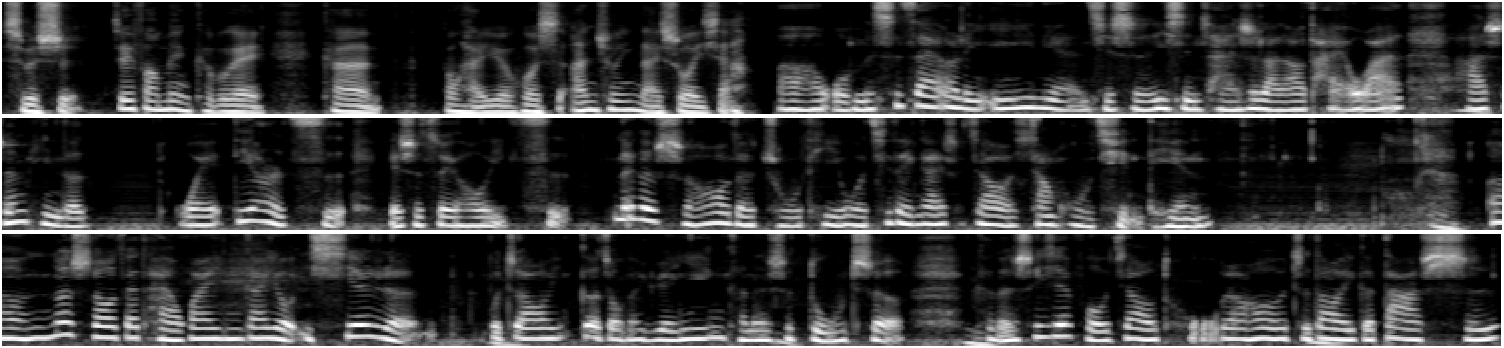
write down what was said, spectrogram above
是不是？这方面可不可以看东海月或是安春来说一下？啊、呃，我们是在二零一一年，其实一行禅师来到台湾，他生平的为第二次，也是最后一次。那个时候的主题，我记得应该是叫相互倾听。嗯、那时候在台湾应该有一些人。不知道各种的原因，可能是读者，嗯、可能是一些佛教徒，然后知道一个大师，嗯、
